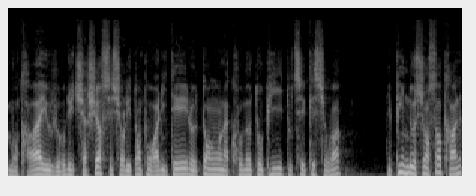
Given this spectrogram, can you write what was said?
mon travail aujourd'hui de chercheur, c'est sur les temporalités, le temps, la chronotopie, toutes ces questions-là. Et puis une notion centrale,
